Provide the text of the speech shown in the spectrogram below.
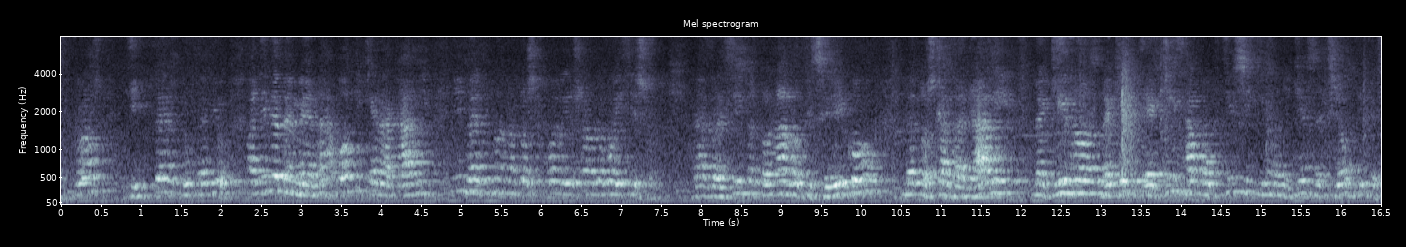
μικρός, υπέρ του παιδιού. Αν είναι με μένα, ό,τι και να κάνει, είμαι έτοιμος να το συγχωρήσω, να το βοηθήσω. Να βρεθεί με τον άλλο πιτσιρίκο, με το σκανδαλιάρι, με εκείνο, με εκεί θα αποκτήσει κοινωνικές δεξιότητες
